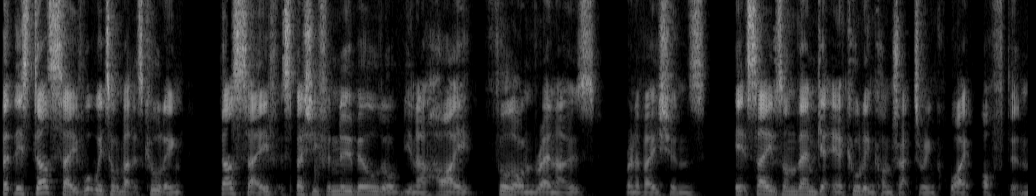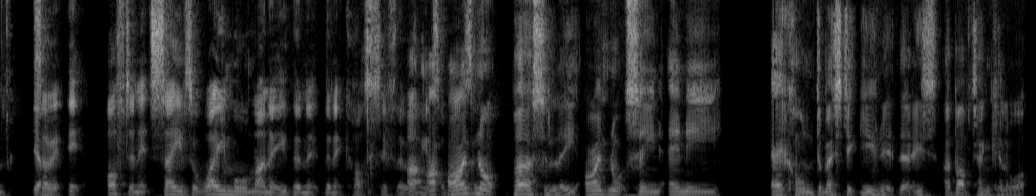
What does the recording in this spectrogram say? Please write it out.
but this does save. What we're talking about, this cooling does save, especially for new build or you know high full-on renos renovations. It saves on them getting a cooling contractor in quite often. Yep. So it, it often it saves way more money than it than it costs if they were I, going to get someone I, else I've not personally, I've not seen any aircon domestic unit that is above 10 kilowatt.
